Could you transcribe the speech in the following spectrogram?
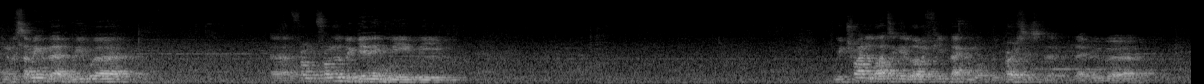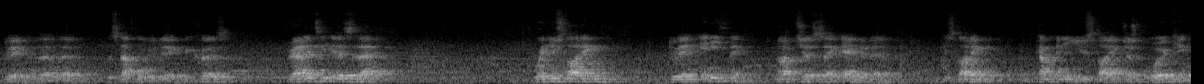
and it was something that we were, uh, from, from the beginning, we, we, we tried a lot to get a lot of feedback on the process that, that we were doing, the, the, the stuff that we were doing, because reality is that when you're starting doing anything, not just say game development, you're starting a company, you're starting just working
